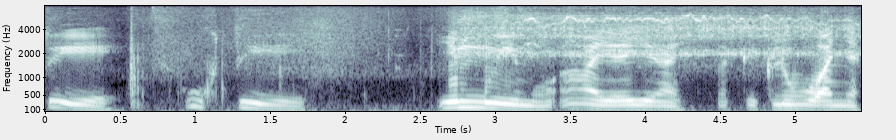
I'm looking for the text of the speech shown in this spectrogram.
ти! Ух ти! І мимо! Ай-яй-яй! Таке клювання.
